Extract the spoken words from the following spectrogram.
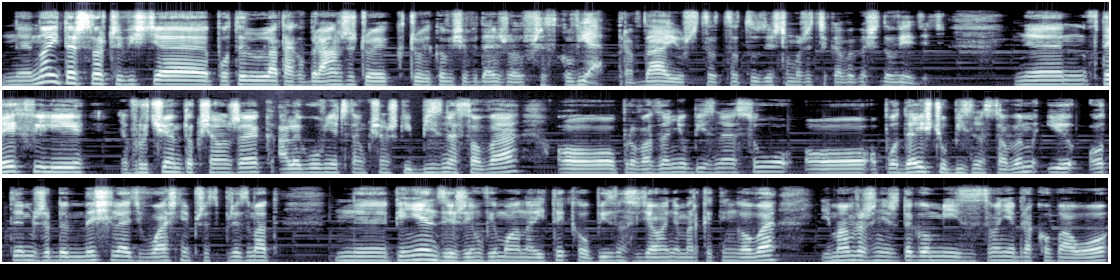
No i też oczywiście po tylu latach w branży człowiek, człowiekowi się wydaje, że on wszystko wie, prawda? Już co, co tu jeszcze może ciekawego się dowiedzieć. W tej chwili wróciłem do książek, ale głównie czytam książki biznesowe o prowadzeniu biznesu, o, o podejściu biznesowym i o tym, żeby myśleć właśnie przez pryzmat pieniędzy, jeżeli mówimy o analitykę, o biznesie, działania marketingowe. I mam wrażenie, że tego mi zdecydowanie brakowało,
